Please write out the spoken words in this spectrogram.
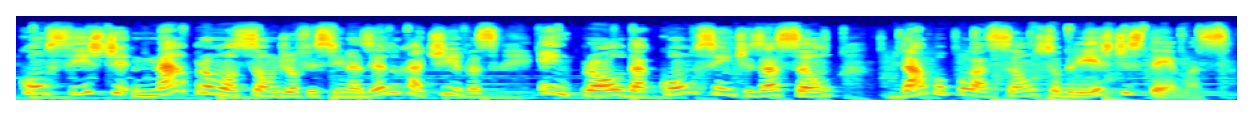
consiste na promoção de oficinas educativas em prol da conscientização da população sobre estes temas.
